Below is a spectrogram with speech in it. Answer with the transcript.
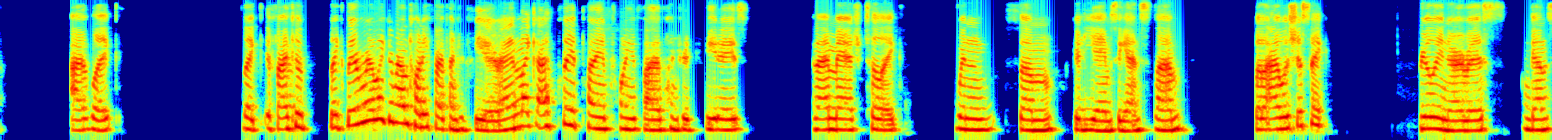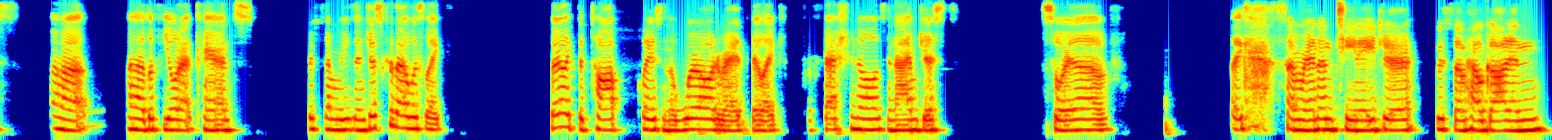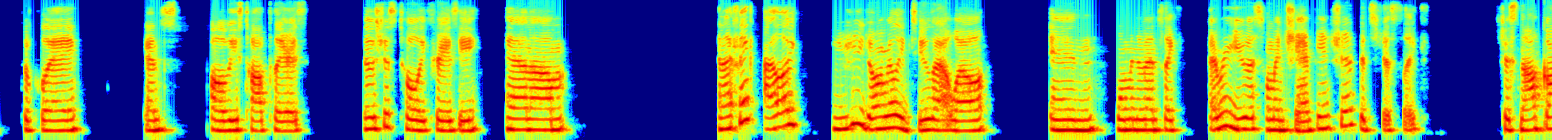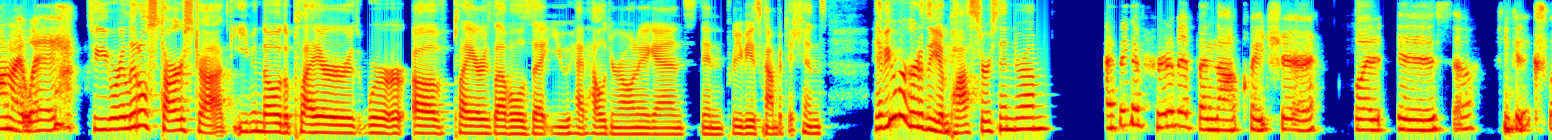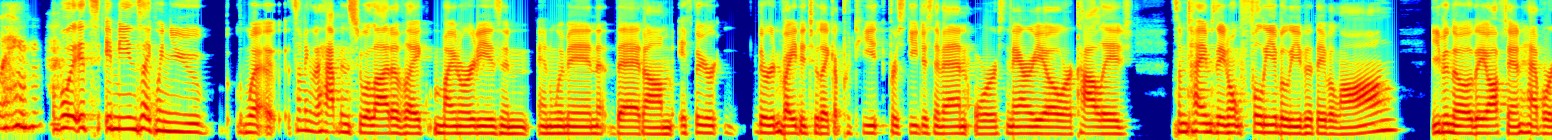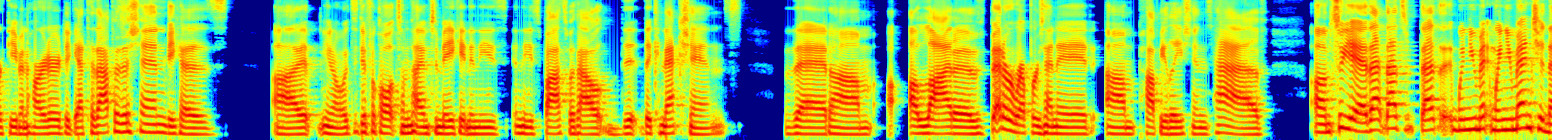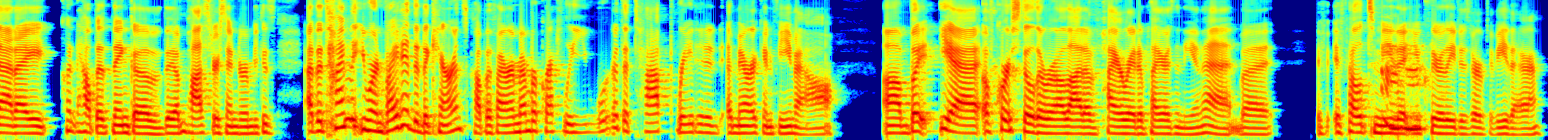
I've like like if I could like they were like around 2500 feet right? and like I've played plenty of 2500 feet days and I managed to like win some good games against them but I was just like really nervous against uh, uh the field at Cairns for some reason just because I was like they're like the top players in the world right they're like professionals and I'm just sort of like some random teenager who somehow got in to play against all these top players. It was just totally crazy. And um and I think I like usually don't really do that well in women events. Like every US Women Championship, it's just like just not gone my way. So you were a little starstruck, even though the players were of players levels that you had held your own against in previous competitions. Have you ever heard of the imposter syndrome? I think I've heard of it, but not quite sure what it is. So if you could explain. Well, it's it means like when you when, something that happens to a lot of like minorities and and women that um if they're they're invited to like a preti- prestigious event or scenario or college, sometimes they don't fully believe that they belong, even though they often have worked even harder to get to that position because uh you know it's difficult sometimes to make it in these in these spots without the, the connections that um a- lot of better represented um populations have. Um, so yeah, that that's that. When you when you mentioned that, I couldn't help but think of the imposter syndrome because at the time that you were invited to the Cairns Cup, if I remember correctly, you were the top rated American female. Um, but yeah, of course, still there were a lot of higher rated players in the event, but it, it felt to me that you Mhm. clearly deserved to be there.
